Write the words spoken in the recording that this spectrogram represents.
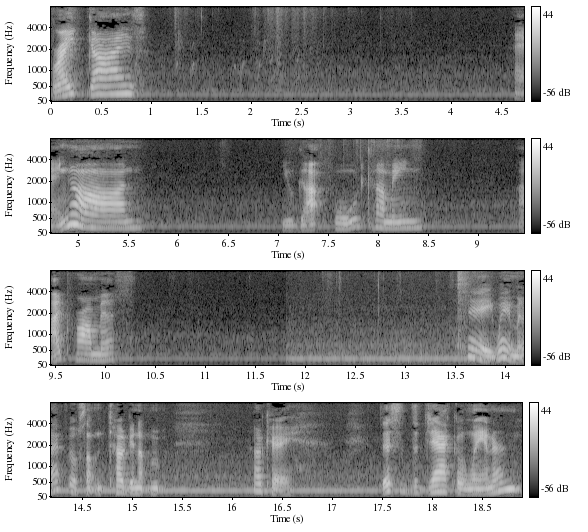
Right, guys? Hang on. You got food coming. I promise. Hey, wait a minute. I feel something tugging up. Okay. This is the jack-o'-lantern.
